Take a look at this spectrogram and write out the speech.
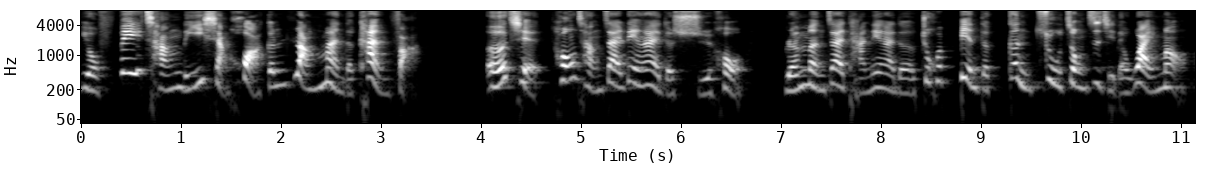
有非常理想化跟浪漫的看法，而且通常在恋爱的时候。人们在谈恋爱的就会变得更注重自己的外貌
